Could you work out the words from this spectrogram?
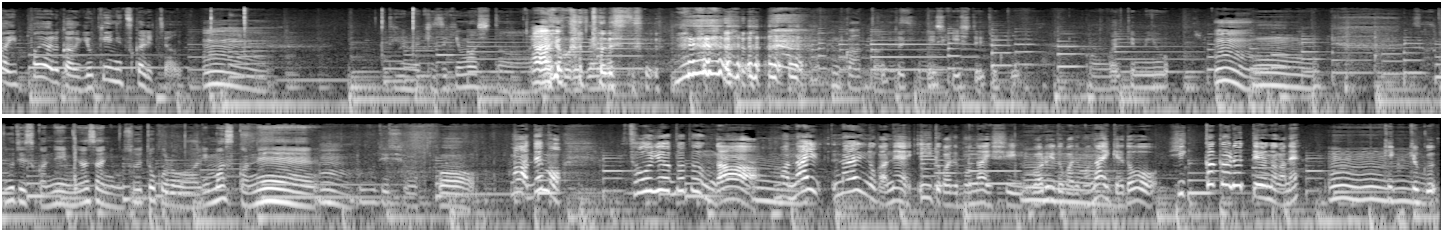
がいっぱいあるから余計に疲れちゃう気づきました。あよりがとうございまかったです。よかったでっと意識してちょっと考えてみよすう。うん。ん。さあどうですかね？皆さんにもそういうところはありますかね、うん。どうでしょうか？まあでもそういう部分が、うん。まあ、ないないのがねいいとかでもないし、うん。悪いとかでもないけど引っかかるっていうのがねうんうんうん結局。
